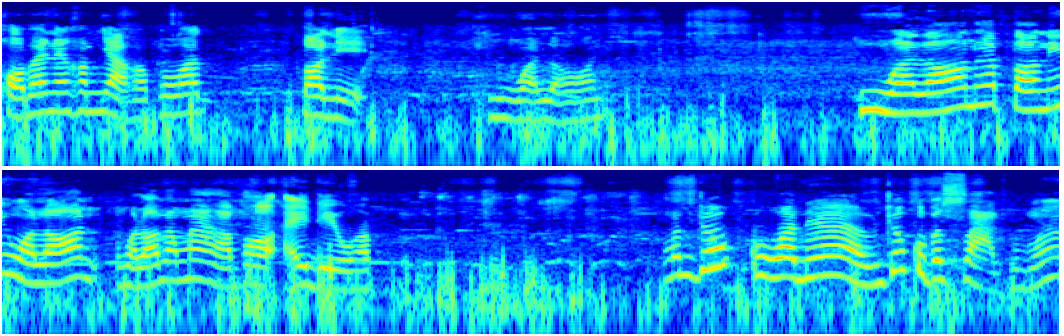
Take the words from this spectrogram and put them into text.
ขอภายในคำหยาบครับ เพราะว่าตอนนี้ หัวร้อน หัวร้อนครับ ตอนนี้หัวร้อน หัวร้อนมากๆครับเพราะไอเดียวครับ มันชอบกวนเนี่ยมันชอบกวนประสาทผมว่า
